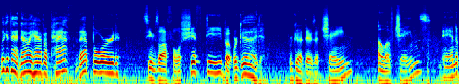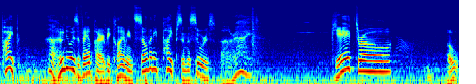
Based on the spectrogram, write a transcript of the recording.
Look at that. Now I have a path. That board seems awful shifty, but we're good. We're good. There's a chain. I love chains. And a pipe. Huh, who knew as a vampire would be climbing so many pipes in the sewers? All right. Pietro. Oh.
